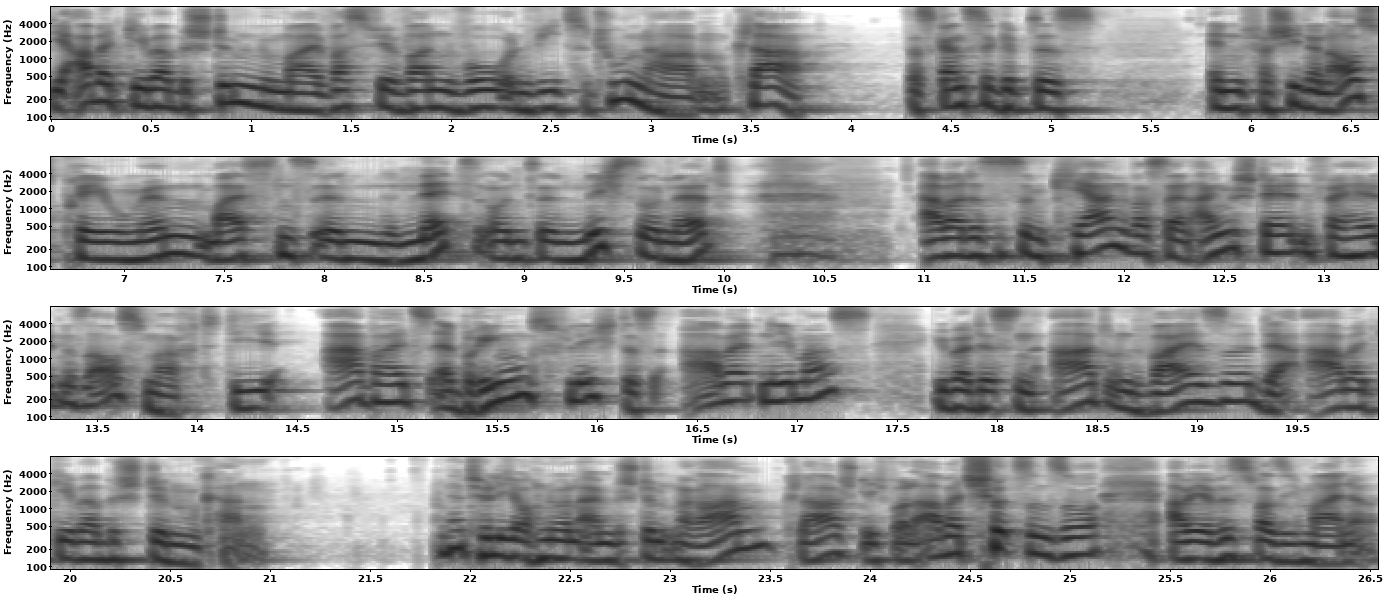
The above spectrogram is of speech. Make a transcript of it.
Die Arbeitgeber bestimmen nun mal, was wir wann, wo und wie zu tun haben. Klar, das Ganze gibt es in verschiedenen Ausprägungen, meistens in nett und in nicht so nett. Aber das ist im Kern, was sein Angestelltenverhältnis ausmacht. Die Arbeitserbringungspflicht des Arbeitnehmers, über dessen Art und Weise der Arbeitgeber bestimmen kann. Natürlich auch nur in einem bestimmten Rahmen, klar, Stichwort Arbeitsschutz und so, aber ihr wisst, was ich meine.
